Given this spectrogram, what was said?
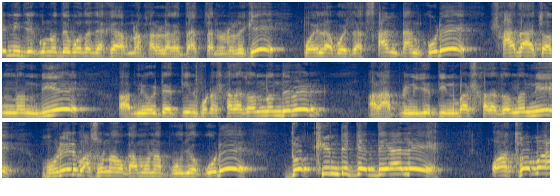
এনি যে কোনো দেবতা যাকে আপনার ভালো লাগে তার চরণে রেখে পয়লা বৈশাখ স্নান টান করে সাদা চন্দন দিয়ে আপনি ওইটায় তিন ফোঁটা সাদা চন্দন দেবেন, আর আপনি নিজে তিনবার সাদা চন্দন নিয়ে মনের বাসনা ও কামনা পুজো করে দক্ষিণ দিকের দেয়ালে অথবা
